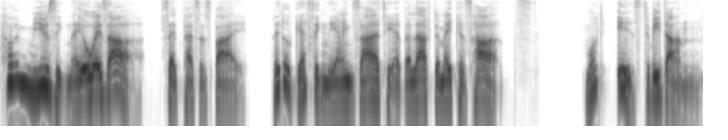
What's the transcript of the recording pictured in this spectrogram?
How amusing they always are, said passers-by, little guessing the anxiety at the laughter-makers' hearts. What is to be done?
